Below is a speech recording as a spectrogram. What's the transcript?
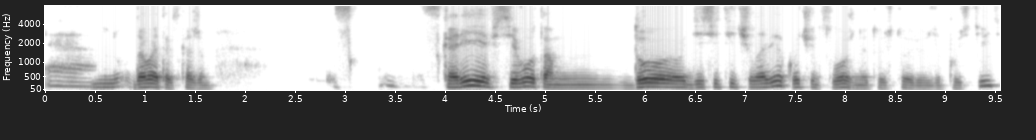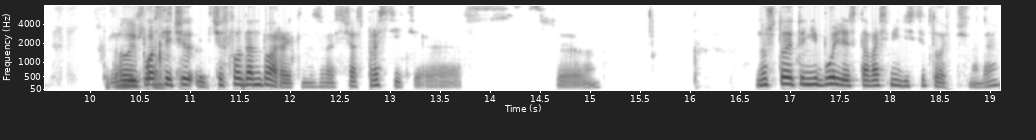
Ну, давай так скажем, скорее всего, там до 10 человек очень сложно эту историю запустить. Ну и после там... число Донбара это называется. Сейчас, простите. Э, э, ну что это не более 180 точно, да?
